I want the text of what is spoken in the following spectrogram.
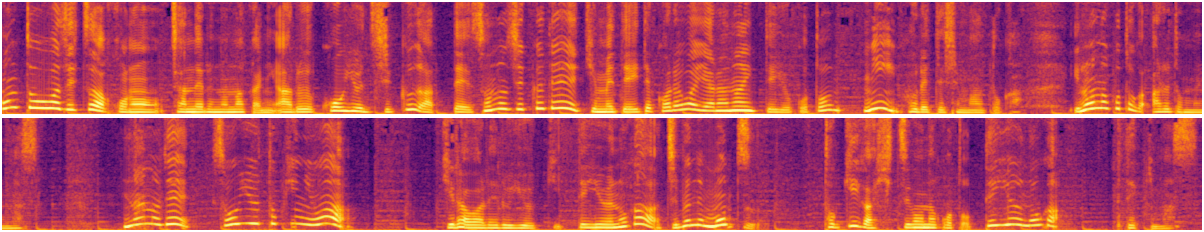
本当は実はこのチャンネルの中にあるこういう軸があってその軸で決めていてこれはやらないっていうことに触れてしまうとかいろんなことがあると思います。なのでそういう時には嫌われる勇気っていうのが自分で持つ時が必要なことっていうのが出てきます。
